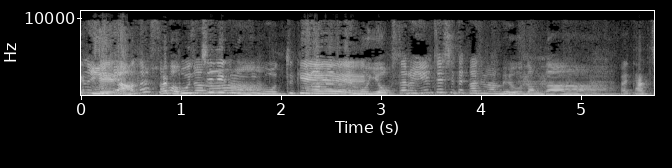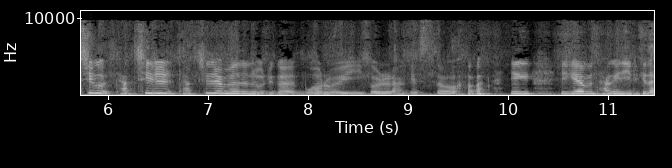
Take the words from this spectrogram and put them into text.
모르겠는데. 얘기 안 할 수가 아니, 없잖아. 본질이 그런 거뭐 어떻게 뭐 역사를 일제 시대까지만 배우던가. 아, 닥치고, 닥칠, 닥치려면은 우리가 뭐하러 이걸 하겠어. 얘기, 얘기하면 당연히 이렇게 나,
